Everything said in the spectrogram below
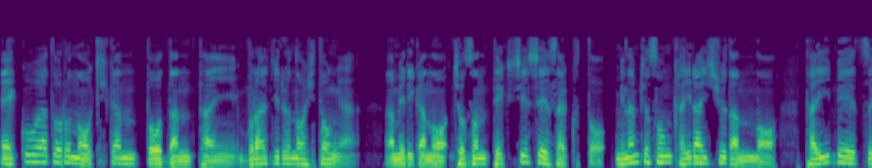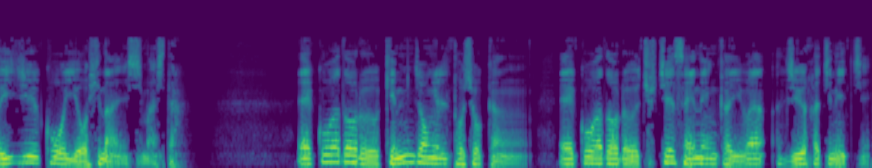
エクアドルの機関と団体、ブラジルの人が、アメリカの貯村敵視政策と南貯村傀儡集団の対米追従行為を非難しました。エクアドル、金正日図書館、エクアドルチュチェ青年会は18日、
